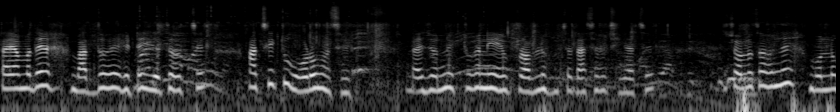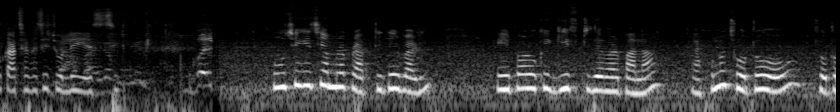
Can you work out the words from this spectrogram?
তাই আমাদের বাধ্য হয়ে হেঁটেই যেতে হচ্ছে। আজকে একটু গরম আছে তাই জন্য একটুখানি প্রবলেম হচ্ছে তাছাড়া ঠিক আছে। চলো তাহলে বলল কাছাকাছি চলেই এসছি। পৌঁছে গেছি আমরা প্রাপ্তিদের বাড়ি। এরপর ওকে গিফট দেওয়ার পালা। এখনও ছোটো ছোটো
